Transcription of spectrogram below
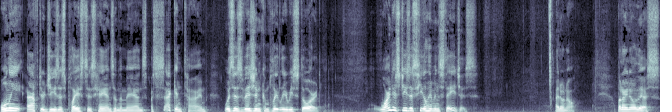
Only after Jesus placed his hands on the man's a second time was his vision completely restored. Why does Jesus heal him in stages? I don't know. But I know this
